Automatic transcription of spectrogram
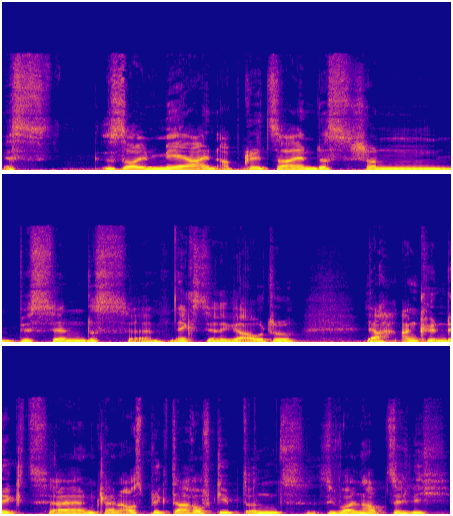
Es soll mehr ein Upgrade sein, das schon ein bisschen das äh, nächstjährige Auto ja, ankündigt, äh, einen kleinen Ausblick darauf gibt und sie wollen hauptsächlich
